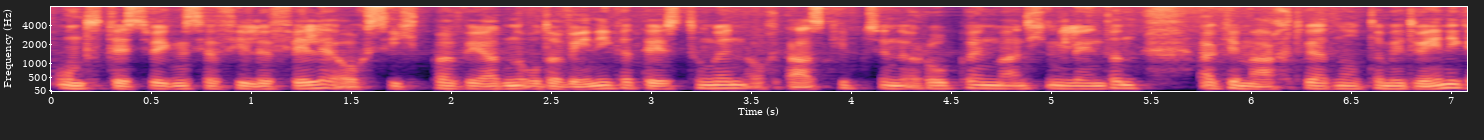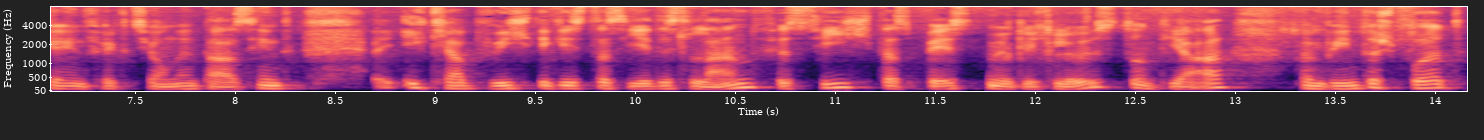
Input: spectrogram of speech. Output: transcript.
und deswegen sehr viele Fälle auch sichtbar werden oder weniger Testungen, auch das gibt es in Europa in manchen Ländern, äh, gemacht werden und damit weniger Infektionen da sind. Ich glaube, wichtig ist, dass jedes Land für sich das bestmöglich löst. Und ja, beim Wintersport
